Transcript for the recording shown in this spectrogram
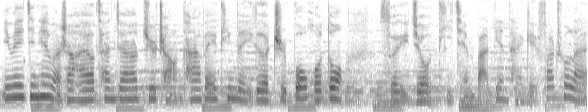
因为今天晚上还要参加剧场咖啡厅的一个直播活动，所以就提前把电台给发出来。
